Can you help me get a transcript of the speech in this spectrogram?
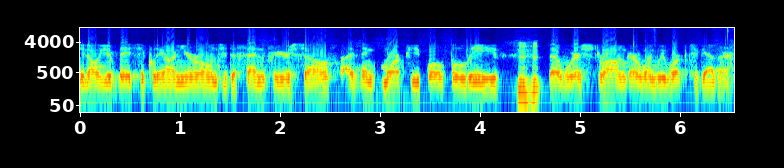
you know, you're basically on your own to defend for yourself. I think more people believe mm-hmm. that we're stronger when we work together.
